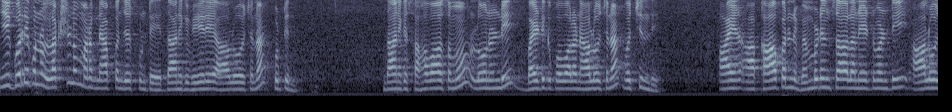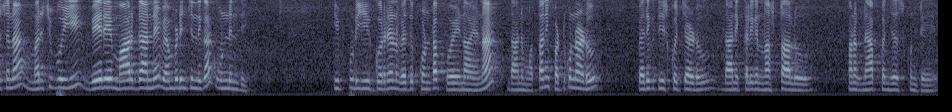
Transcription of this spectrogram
ఈ గొర్రెకున్న లక్షణం మనకు జ్ఞాపకం చేసుకుంటే దానికి వేరే ఆలోచన పుట్టింది. దానికి సహవాసములో నుండి బయటికి పోవాలనే ఆలోచన వచ్చింది. ఆయన ఆ కాపరిని వెంబడించాలనేటువంటి ఆలోచన మర్చిపోయి వేరే మార్గాన్ని వెంబడించిందిగా ఉండింది. ఇప్పుడు ఈ గొర్రెను వెతుక్కుంటా పోయిన ఆయన దాన్ని మొత్తానికి పట్టుకున్నాడు వెతికి తీసుకొచ్చాడు. దానికి కలిగిన నష్టాలు మనకు జ్ఞాపకం చేసుకుంటే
